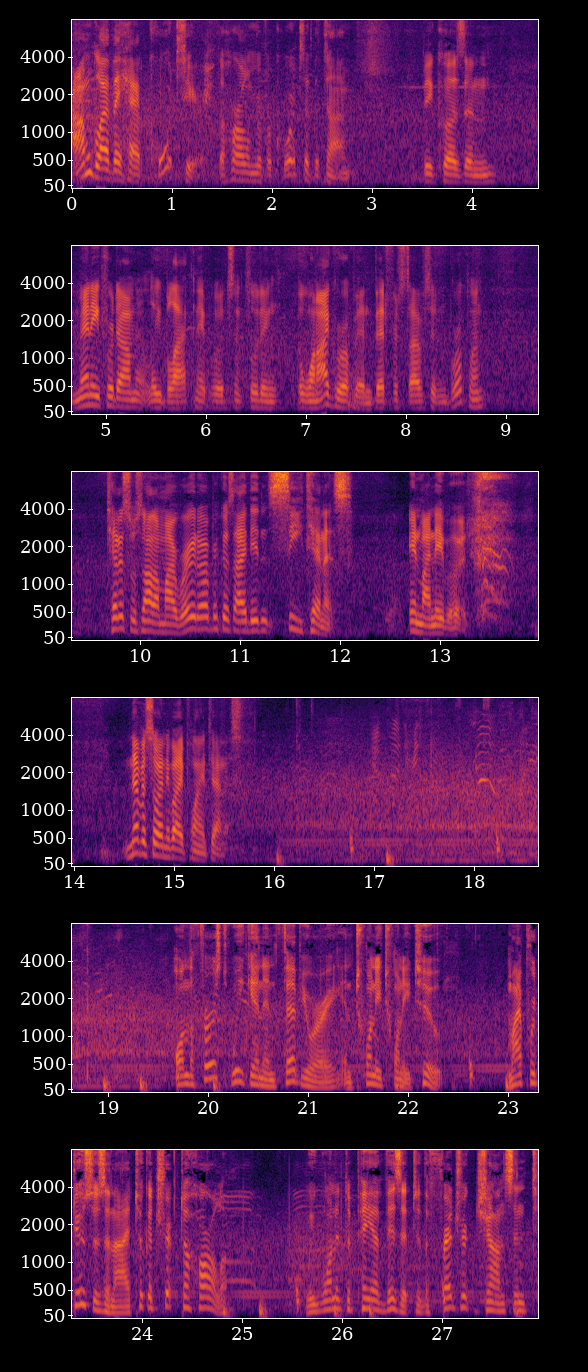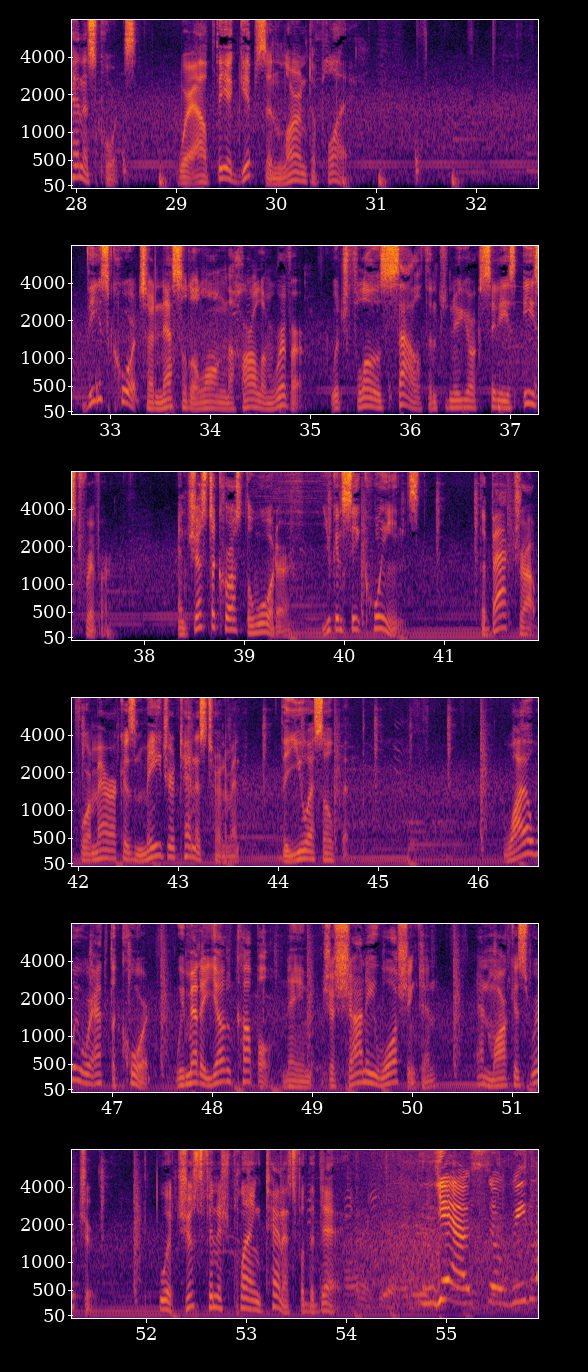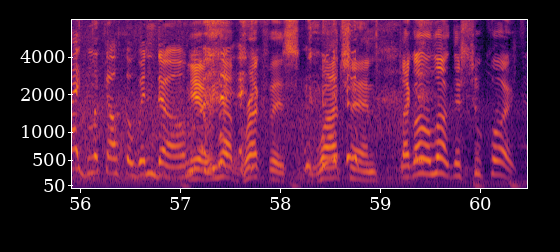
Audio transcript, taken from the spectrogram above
I'm glad they had courts here, the Harlem River courts at the time, because in many predominantly black neighborhoods, including the one I grew up in, Bedford Stuyvesant in Brooklyn, tennis was not on my radar because I didn't see tennis in my neighborhood. Never saw anybody playing tennis. On the first weekend in February in 2022, my producers and I took a trip to Harlem. We wanted to pay a visit to the Frederick Johnson tennis courts where Althea Gibson learned to play. These courts are nestled along the Harlem River, which flows south into New York City's East River. And just across the water, you can see Queens, the backdrop for America's major tennis tournament, the U.S. Open. While we were at the court, we met a young couple named Joshani Washington and Marcus Richard, who had just finished playing tennis for the day. Yeah, so we like look out the window. Yeah, we have breakfast, watching, like, oh, look, there's two courts.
